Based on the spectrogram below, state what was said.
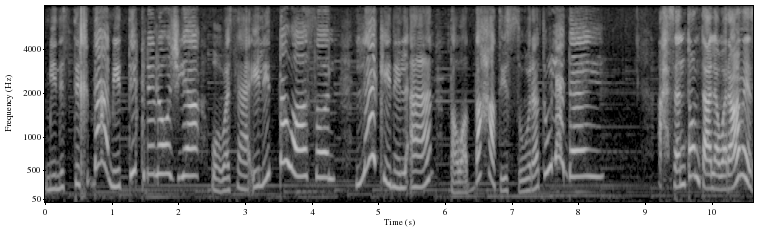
من استخدام التكنولوجيا ووسائل التواصل لكن الآن توضحت الصورة لدي. أحسنتم تالا ورامز.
